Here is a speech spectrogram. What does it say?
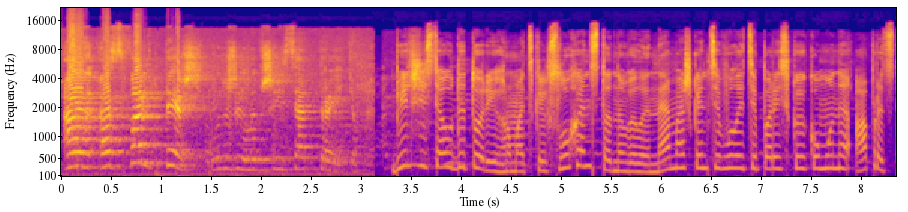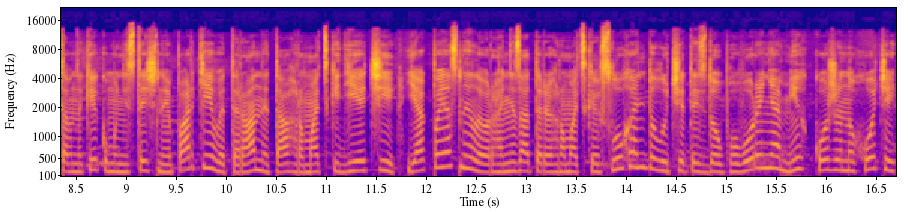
а асфальт теж лежили в 63-му. Більшість аудиторії громадських слухань становили не мешканці вулиці Паризької комуни, а представники комуністичної партії, ветерани та громадські діячі. Як пояснили організатори громадських слухань, долучитись до обговорення міг кожен охочий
